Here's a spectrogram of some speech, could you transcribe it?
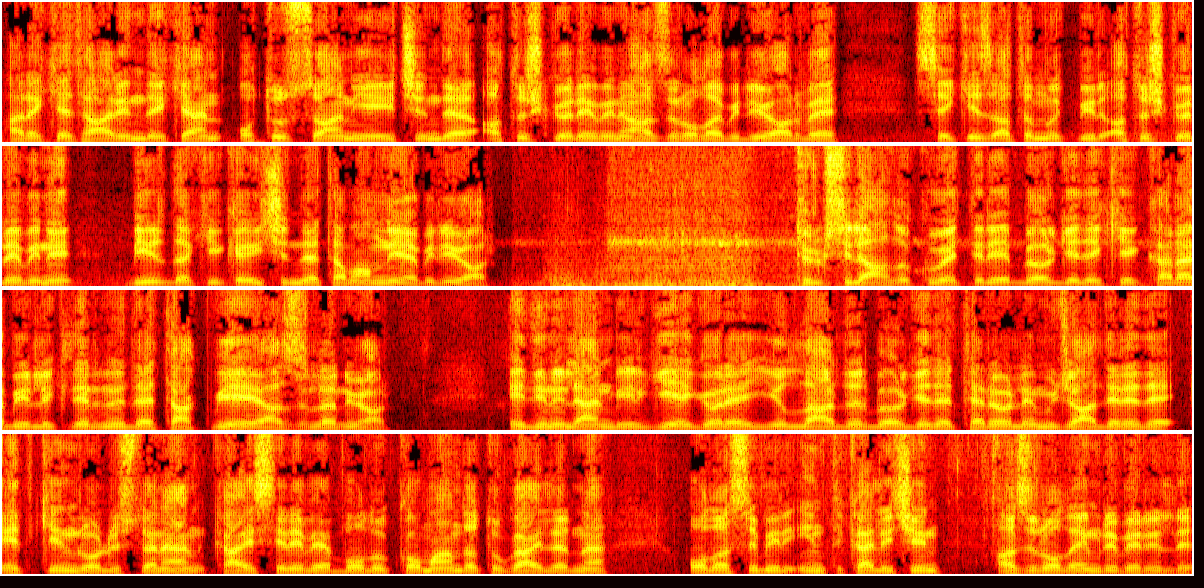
hareket halindeyken 30 saniye içinde atış görevine hazır olabiliyor ve 8 atımlık bir atış görevini 1 dakika içinde tamamlayabiliyor. Türk Silahlı Kuvvetleri bölgedeki kara birliklerini de takviyeye hazırlanıyor. Edinilen bilgiye göre yıllardır bölgede terörle mücadelede etkin rol üstlenen Kayseri ve Bolu komando tugaylarına olası bir intikal için hazır ol emri verildi.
